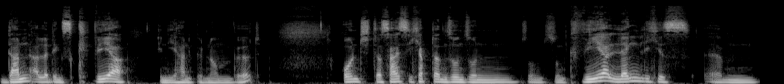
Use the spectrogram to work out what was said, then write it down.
dann allerdings quer in die Hand genommen wird. Und das heißt, ich habe dann so, so, ein, so, ein, so ein querlängliches ähm,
